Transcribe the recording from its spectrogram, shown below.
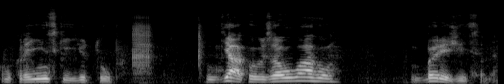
український YouTube. Дякую за увагу. Бережіть себе.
